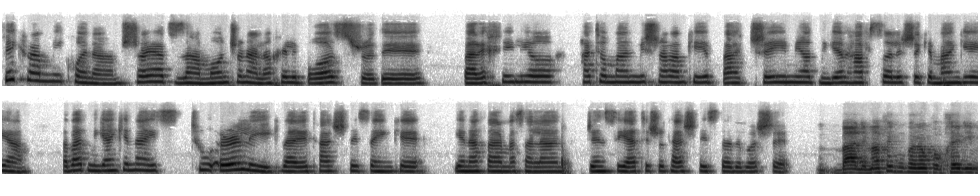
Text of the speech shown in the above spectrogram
فکرم می‌کنم شاید زمان چون الان خیلی باز شده برای خیلی ها حتی من میشنوم که یه بچه ای میاد میگه هفت سالشه که من گیم. و بعد میگن که نه it's too early برای تشخیص اینکه یه نفر مثلا جنسیتش رو تشخیص داده باشه. بله من فکر می‌کنم خب خیلی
